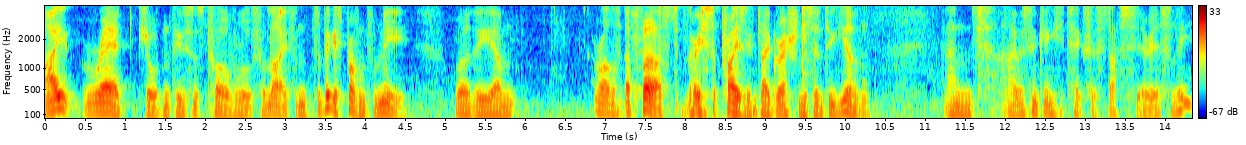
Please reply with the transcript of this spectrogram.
I read Jordan Peterson's 12 Rules for Life, and the biggest problem for me were the um, rather, at first, very surprising digressions into Jung. And I was thinking, he takes this stuff seriously.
